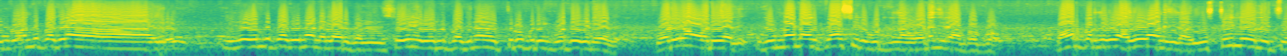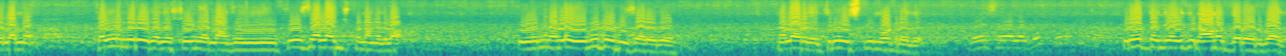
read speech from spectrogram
இப்போ வந்து பார்த்தீங்கன்னா இது- இது வந்து பார்த்தீங்கன்னா நல்லா இருக்கும். இந்த ஸ்டெயின் வந்து பார்த்தீங்கன்னா துருப்பிடி போட்டே கிடையாது. உடையும் உடையாது. இதுக்கு முன்னாடி பிளாஸ்டிக் கொடுத்துருந்தாங்க. உடஞ்சிடும் அப்பப்போ. பார்ப்பறதுக்கு அதுவும் உடஞ்சிடும். இது ஸ்டீல் வந்துச்சு எல்லாமே. கல் மாதிரி இருக்கு அந்த ஸ்டெயின் எல்லாம். இது புதுசாக லான்ச் பண்ணாங்க இதெல்லாம். இது வந்து நல்ல ஹெவி டியூட்டி சார் இது. நல்லா இருக்கும் த்ரீ ஹெச்பி மோட்டர் இது. இருபத்தஞ்சாயிரத்தி நானூற்றி அறுபது ரூபாய்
